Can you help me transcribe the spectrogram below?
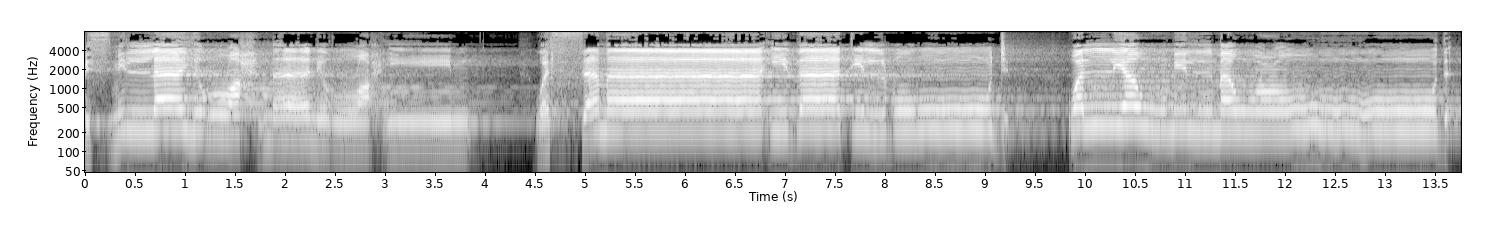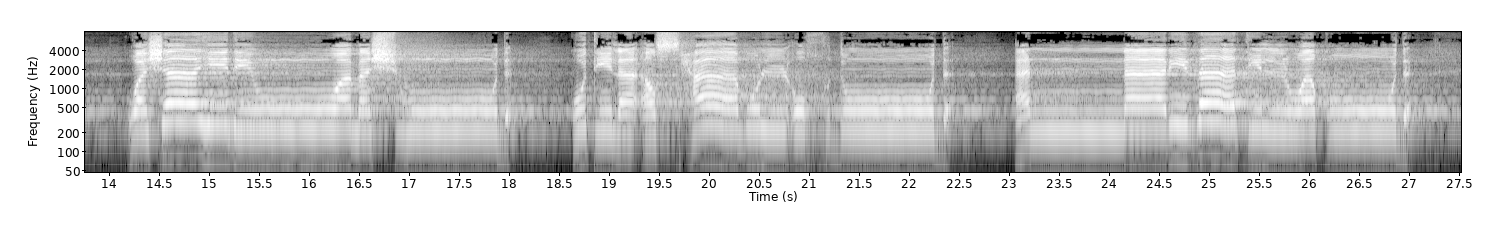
بسم الله الرحمن الرحيم. والسماء ذات البروج واليوم الموعود وشاهد ومشهود قتل أصحاب الأخدود النار ذات الوقود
